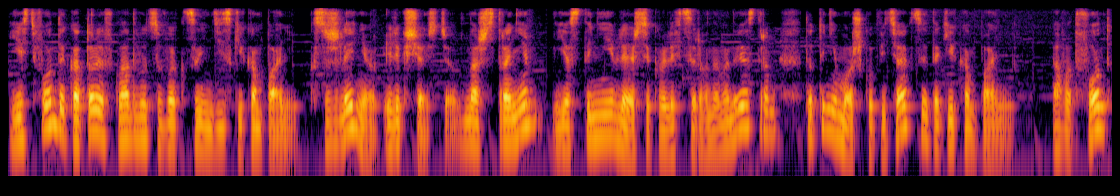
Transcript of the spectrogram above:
есть фонды, которые вкладываются в акции индийских компаний. К сожалению или к счастью, в нашей стране, если ты не являешься квалифицированным инвестором, то ты не можешь купить акции таких компаний. А вот фонд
